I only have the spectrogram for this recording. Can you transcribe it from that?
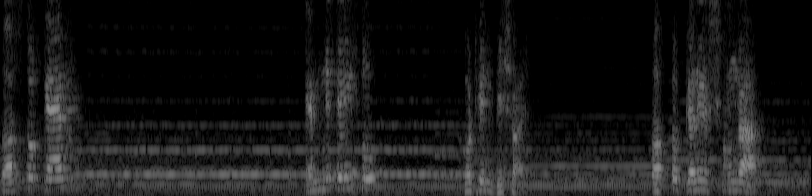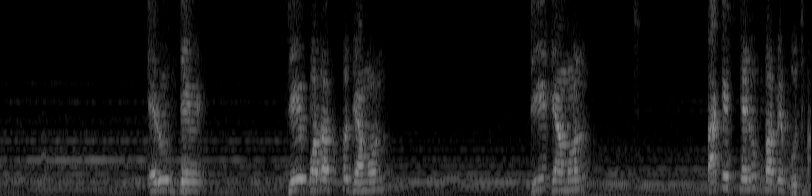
তত্ত্বজ্ঞান এমনিতেই খুব কঠিন বিষয়। তত্ত্বজ্ঞানের সংজ্ঞা এরূপ যে যে পদার্থ যেমন, যে যেমন, তাকে সেরূপ ভাবে বোঝা।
